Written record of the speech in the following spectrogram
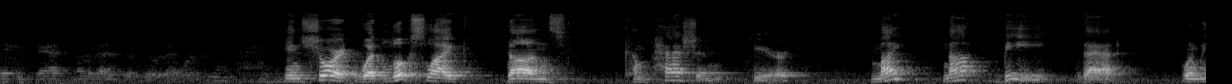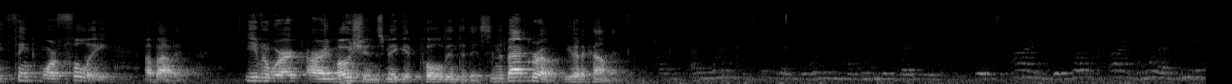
paying cash. None of that is going to go to that worker. In short, what looks like Don's compassion here might not be that when we think more fully about it, even where our emotions may get pulled into this. In the back row, you had a comment. I wanted to say that the way you commented that the, the spies, the twelve spies who were hidden,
